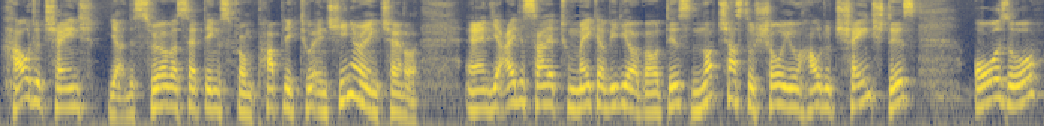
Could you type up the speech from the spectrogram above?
how to change yeah, the server settings from public to engineering channel. And yeah, I decided to make a video about this, not just to show you how to change this, also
